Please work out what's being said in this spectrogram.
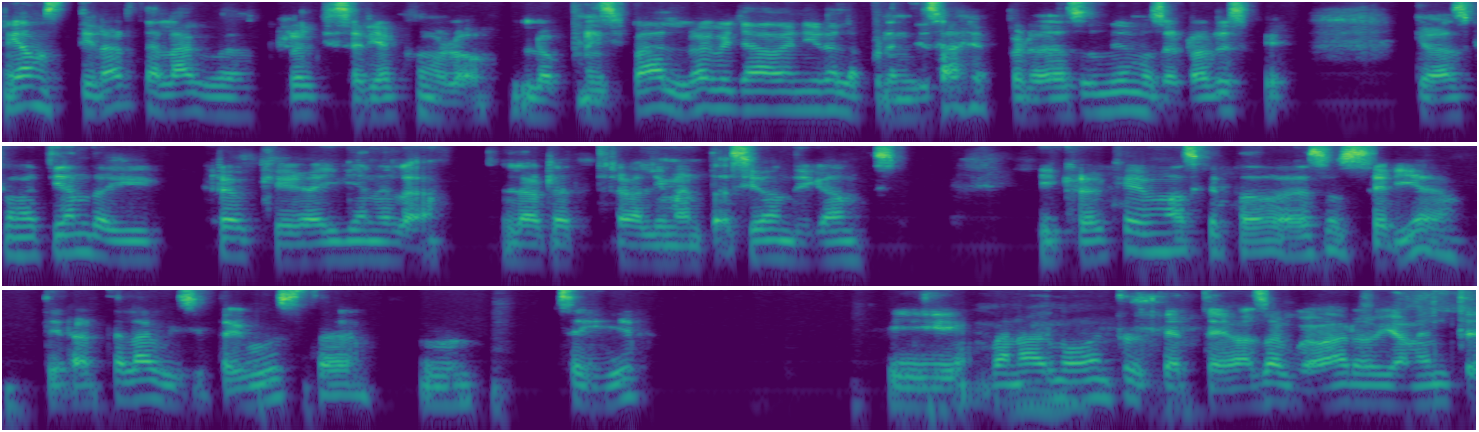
digamos, tirarte al agua, creo que sería como lo, lo principal, luego ya va a venir el aprendizaje, pero esos mismos errores que, que vas cometiendo y creo que ahí viene la, la retroalimentación, digamos. Y creo que más que todo eso sería tirarte al agua y si te gusta, mm, seguir. Y van a haber momentos que te vas a huevar, obviamente,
